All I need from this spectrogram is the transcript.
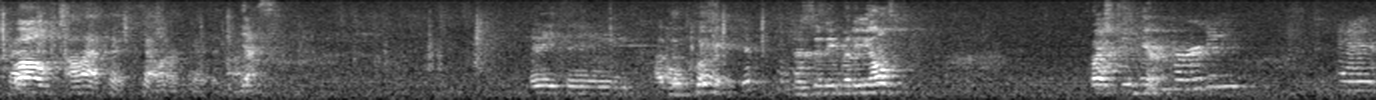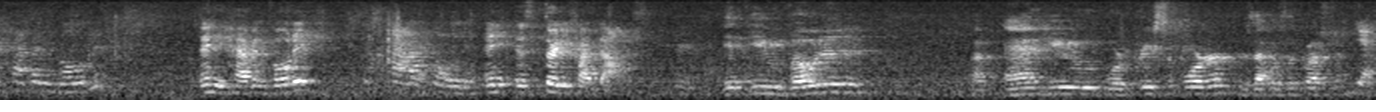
but Well, I'll have to tell her ahead of yes. Anything other Okay. questions? Does anybody else? Question here. Converting and haven't voted, And you haven't voted? have voted. And it's thirty-five dollars. If you voted uh, and you were pre-supporter, is that was the question? Yes.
